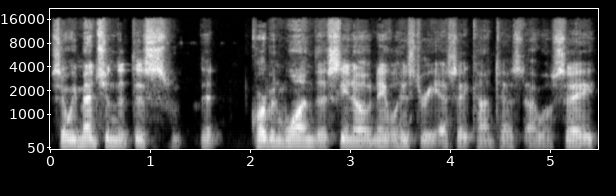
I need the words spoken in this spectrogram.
So we mentioned that this that Corbin won the CNO Naval History Essay Contest. I will say,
